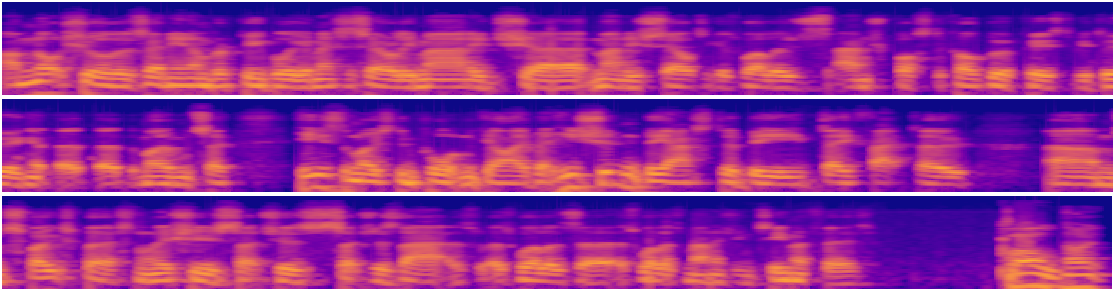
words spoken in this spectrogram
I'm not sure there's any number of people who can necessarily manage uh, manage Celtic as well as Ange Postecoglou appears to be doing it at, at, the moment. So he's the most important guy, but he shouldn't be asked to be de facto um, spokesperson on issues such as such as that, as, as well as uh, as well as managing team affairs. Paul, no.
